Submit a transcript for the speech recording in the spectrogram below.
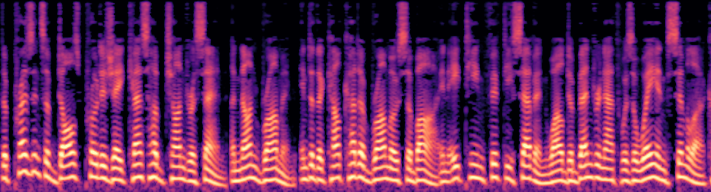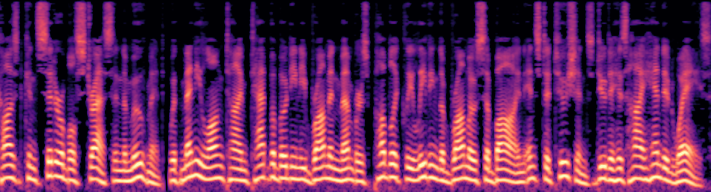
The presence of Dall's protégé Keshub Chandra Sen a non-Brahmin into the Calcutta Brahmo Sabha in 1857 while Debendranath was away in Simla caused considerable stress in the movement, with many long-time Tatwabodhini Brahmin members publicly leaving the Brahmo Sabha and institutions due to his high-handed ways.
